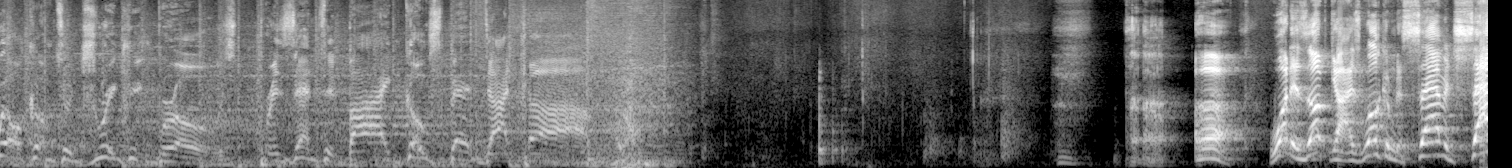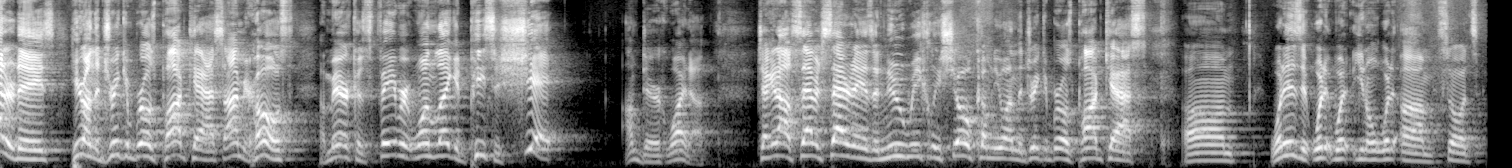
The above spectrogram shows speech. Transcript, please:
Welcome to Drinking Bros, presented by GhostBed.com. What is up, guys? Welcome to Savage Saturdays here on the Drinking Bros podcast. I'm your host, America's favorite one legged piece of shit. I'm Derek Weida. Check it out. Savage Saturday is a new weekly show coming to you on the Drinking Bros podcast. Um, what is it? What, what, you know, what, um, so it's,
